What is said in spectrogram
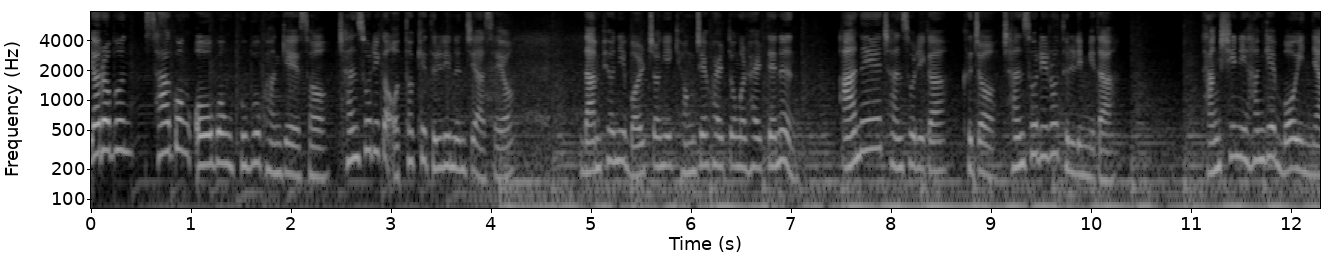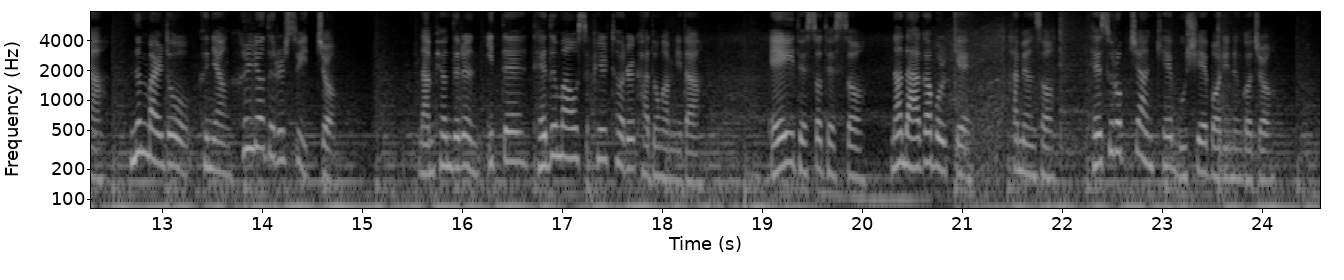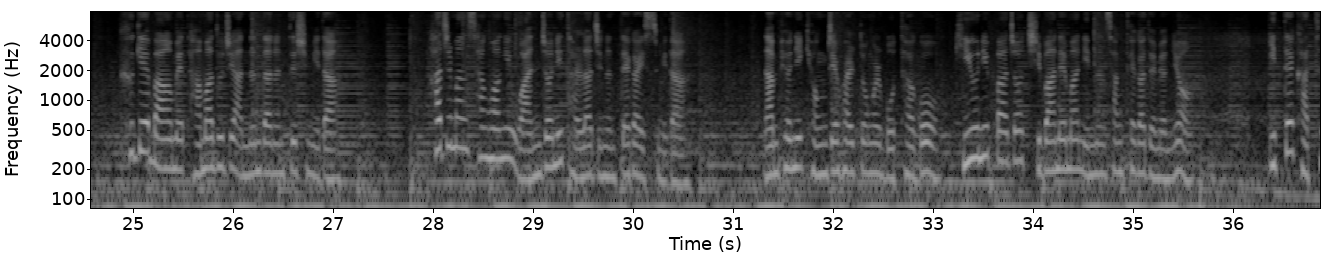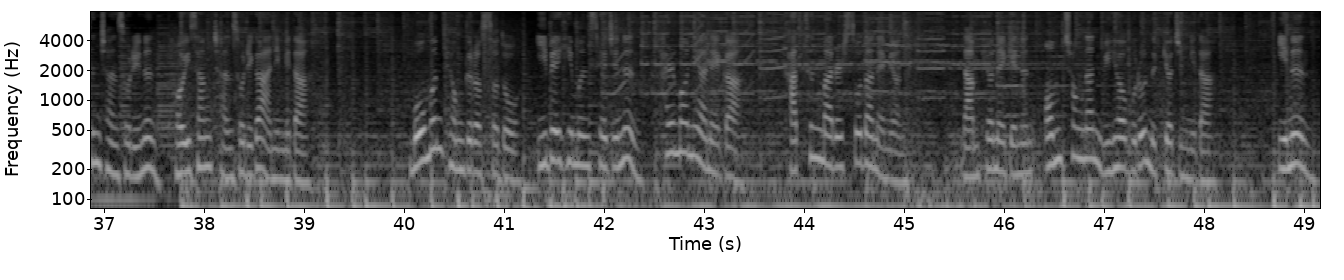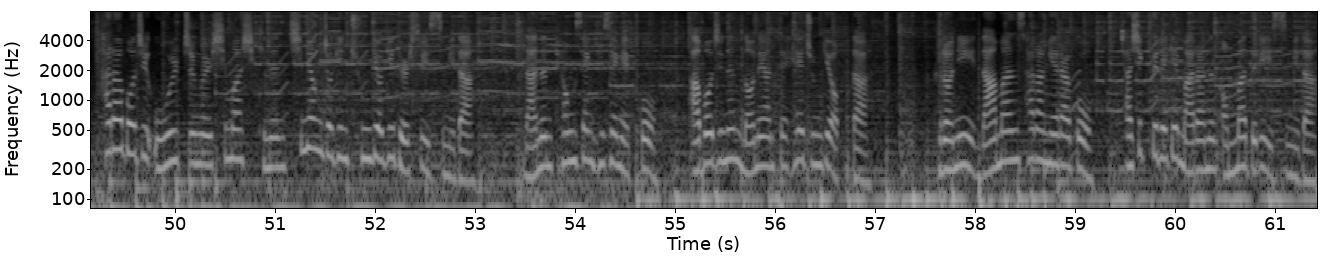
여러분, 4050 부부 관계에서 잔소리가 어떻게 들리는지 아세요? 남편이 멀쩡히 경제 활동을 할 때는 아내의 잔소리가 그저 잔소리로 들립니다. 당신이 한 게 뭐 있냐는 말도 그냥 흘려 들을 수 있죠. 남편들은 이때 데드마우스 필터를 가동합니다. 에이 됐어 됐어 나 나가볼게 하면서 대수롭지 않게 무시해버리는 거죠. 크게 마음에 담아두지 않는다는 뜻입니다. 하지만 상황이 완전히 달라지는 때가 있습니다. 남편이 경제 활동을 못하고 기운이 빠져 집안에만 있는 상태가 되면요. 이때 같은 잔소리는 더 이상 잔소리가 아닙니다. 몸은 병들었어도 입에 힘은 세지는 할머니 아내가 같은 말을 쏟아내면 남편에게는 엄청난 위협으로 느껴집니다. 이는 할아버지 우울증을 심화시키는 치명적인 충격이 될 수 있습니다. 나는 평생 희생했고 아버지는 너네한테 해준 게 없다. 그러니 나만 사랑해라고 자식들에게 말하는 엄마들이 있습니다.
